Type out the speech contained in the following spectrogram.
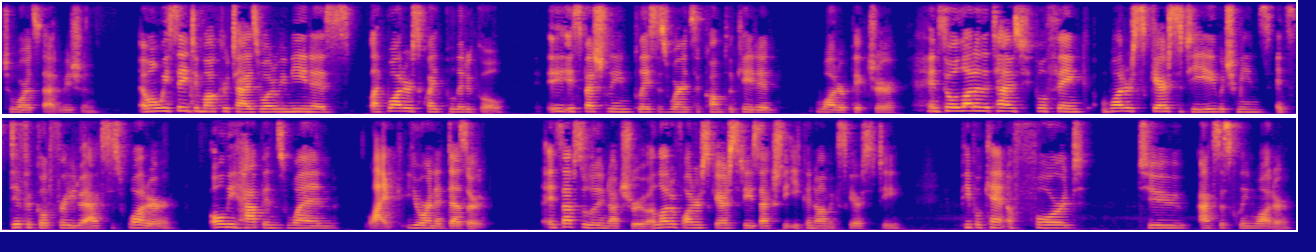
towards that vision. And when we say democratize, what we mean is like water is quite political, especially in places where it's a complicated water picture. And so a lot of the times people think water scarcity, which means it's difficult for you to access water, only happens when like you're in a desert. It's absolutely not true. A lot of water scarcity is actually economic scarcity. People can't afford to access clean water.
